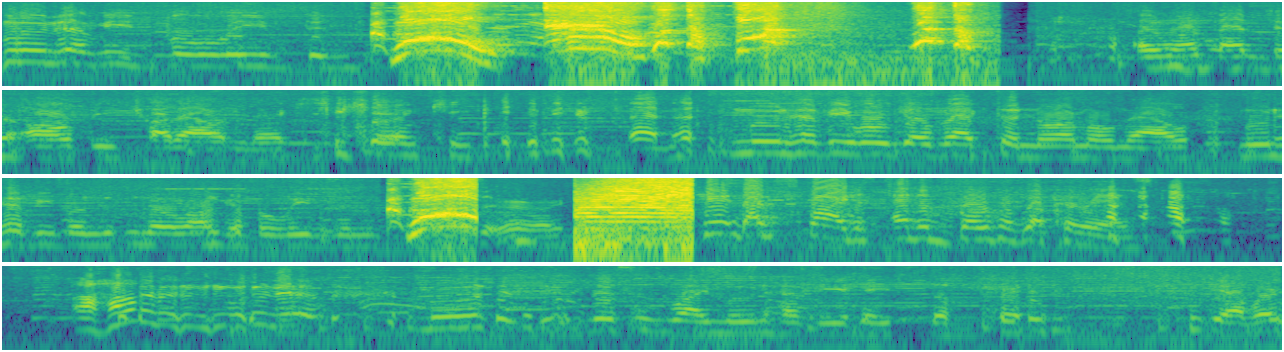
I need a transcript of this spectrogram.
Moon Heavy believes in. Whoa! Ew! What the fuck? What the? I want that to all be cut out, Nick. You can't keep any of that. Moon Heavy will go back to normal now. Moon Heavy bel no longer believes in. What? Sir. Hey, that spy just ended both of your careers. Uh huh. Moon, Moon, this is why Moon Heavy hates the prince. yeah, we're,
